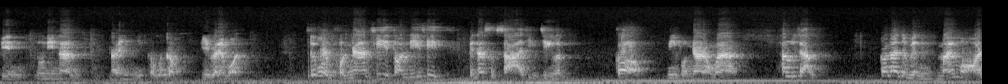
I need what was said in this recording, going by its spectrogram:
ปินนู่นนี่นั่นอะไรอย่างนี้ก็มันก็มีไปได้หมดซึ่งผลผลงานที่ตอนนี้ที่เป็นนักศึกษาจริง ๆ แล้ว ก็มีผลงานออกมา ถ้ารู้จัก ก็น่าจะเป็นไม้หมอน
